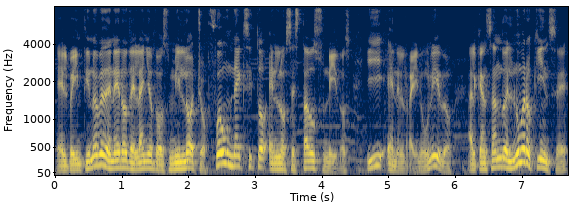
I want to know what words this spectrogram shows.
el 29 de enero del año 2008. Fue un éxito en los Estados Unidos y en el Reino Unido, alcanzando el número 15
